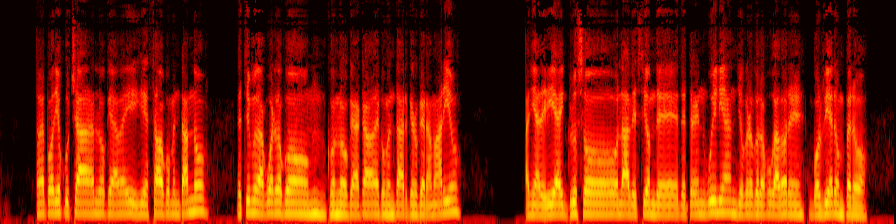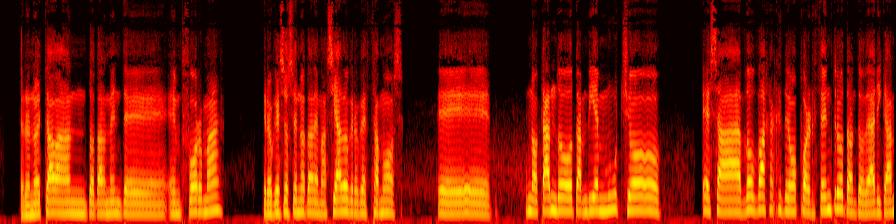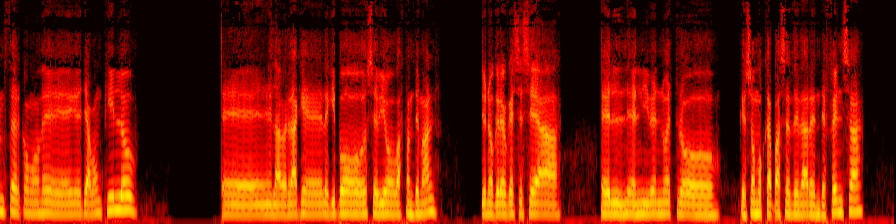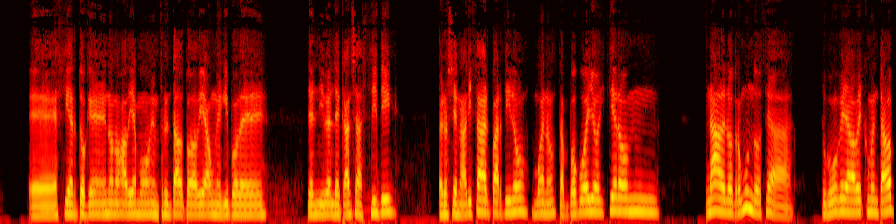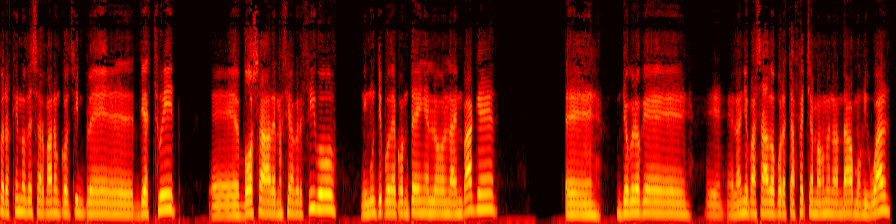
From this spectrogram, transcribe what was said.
No he podido escuchar lo que habéis estado comentando, Estoy muy de acuerdo con, con lo que acaba de comentar, creo que era Mario. Añadiría incluso la lesión de, de Trent Williams. Yo creo que los jugadores volvieron, pero, pero no estaban totalmente en forma. Creo que eso se nota demasiado. Creo que estamos eh, notando también mucho esas dos bajas que tenemos por el centro, tanto de Ari Cáncer como de Javon Killow. Eh, la verdad que el equipo se vio bastante mal. Yo no creo que ese sea el, nivel nuestro que somos capaces de dar en defensa. Eh, es cierto que no nos habíamos enfrentado todavía a un equipo de, del nivel de Kansas City, pero si analizas el partido, bueno, tampoco ellos hicieron nada del otro mundo. O sea, supongo que ya lo habéis comentado, pero es que nos desarmaron con simple 10 tweets, eh, Bosa demasiado agresivo, ningún tipo de contain en los linebackers. Eh, yo creo que Eh, el año pasado por esta fecha más o menos andábamos igual.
